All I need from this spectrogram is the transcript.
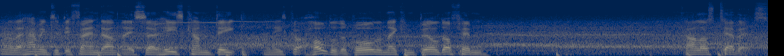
Well, they're having to defend, aren't they? So he's come deep and he's got hold of the ball and they can build off him. Carlos Tevez.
